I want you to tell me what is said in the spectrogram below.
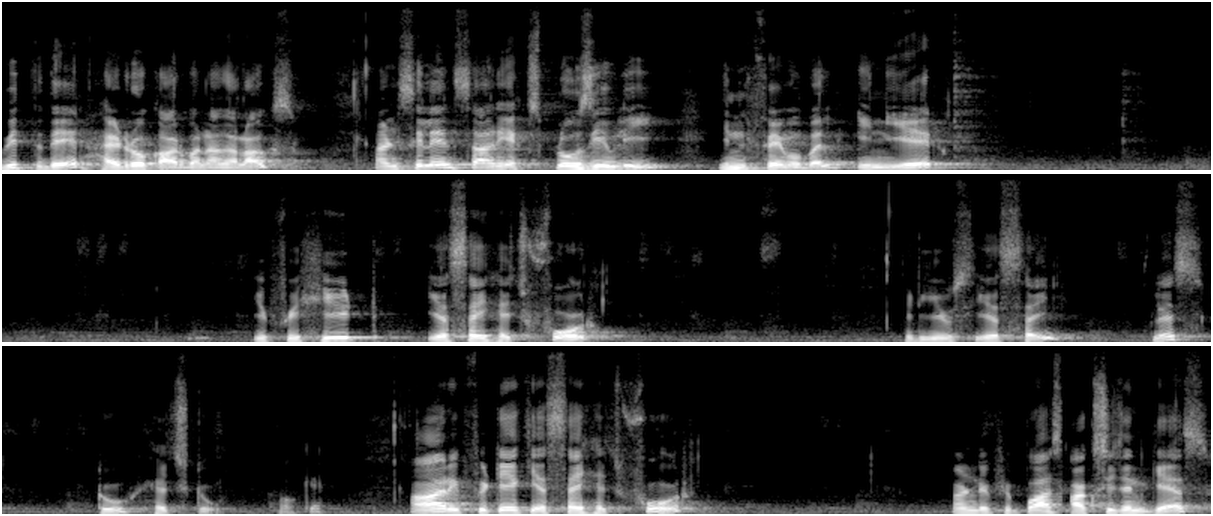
with their hydrocarbon analogues and silanes are explosively inflammable in air if we heat SiH4 it gives Si plus 2H2 okay. or if we take SiH4 and if you pass oxygen gas.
